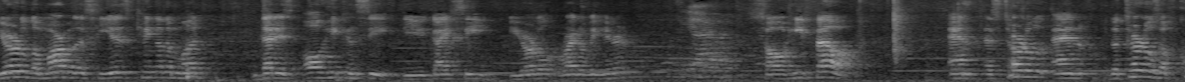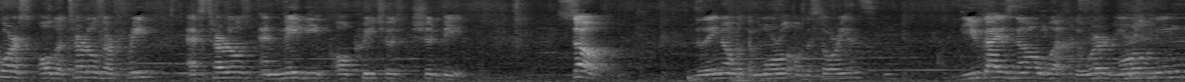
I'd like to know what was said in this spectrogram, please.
Yertle the marvelous, he is king of the mud. That is all he can see. Do you guys see Yertle right over here? Yeah. So he fell. And as turtles, and the turtles, of course, all the turtles are free, as turtles and maybe all creatures should be. So, do they know what the moral of the story is? Do you guys know what the word moral means?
